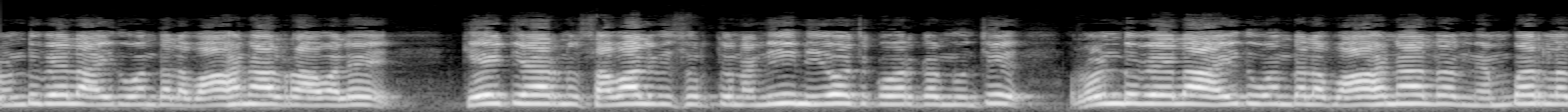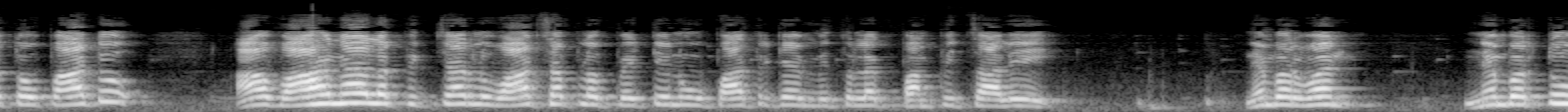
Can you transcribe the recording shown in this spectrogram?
రెండు వేల ఐదు వందల వాహనాలు రావాలి. కేటీఆర్ను సవాల్ విసురుతున్న నీ నియోజకవర్గం నుంచి రెండు వేల ఐదు వందల వాహనాల నెంబర్లతో పాటు ఆ వాహనాల పిక్చర్లు వాట్సాప్లో పెట్టి నువ్వు పాత్రికేయ మిత్రులకు పంపించాలి. Number one. Number two.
